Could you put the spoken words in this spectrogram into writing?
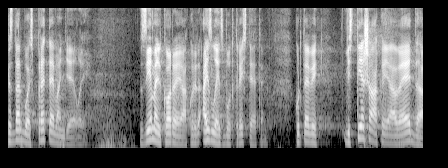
kas darbojas pret evaņģēlīju. Ziemeļkorejā, kur ir aizliegts būt kristietim, kur tevi vistiešākajā veidā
